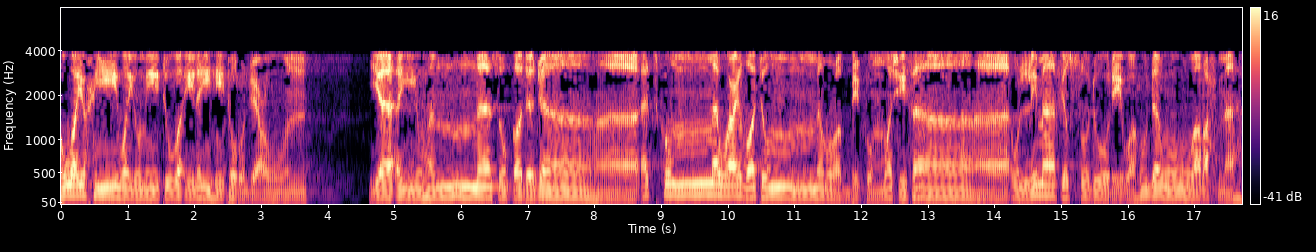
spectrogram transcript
هو يحيي ويميت وإليه ترجعون. يا أيها الناس قد جاءتكم موعظة من ربكم وشفاء لما في الصدور وهدى ورحمة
